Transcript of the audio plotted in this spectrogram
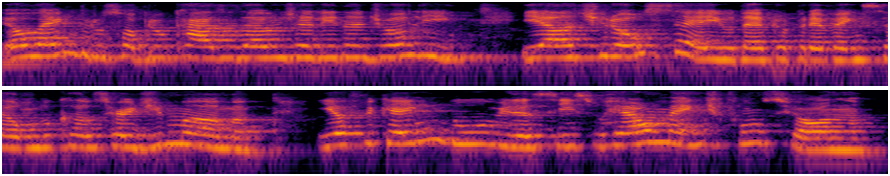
eu lembro sobre o caso da Angelina Jolie, e ela tirou o seio, né, para prevenção do câncer de mama, e eu fiquei em dúvida se isso realmente funciona.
